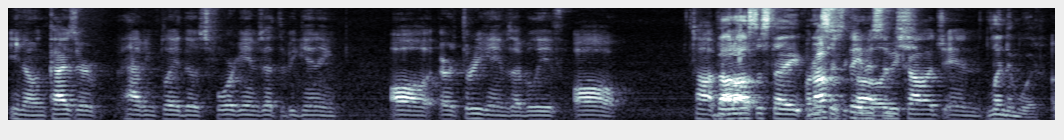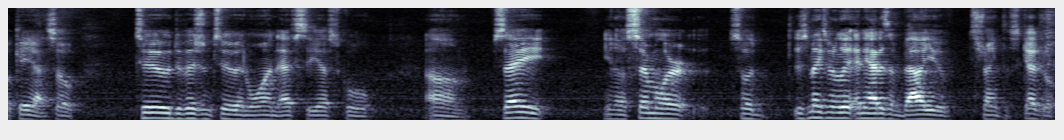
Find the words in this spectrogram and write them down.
you know, and Keiser having played those four games at the beginning, all or three games I believe, all top Valdosta State, Valdosta State, College, Mississippi College, and Lindenwood. Okay, yeah. So two Division two and one FCS school. Um, say, you know, similar. So this makes me really, and that doesn't value strength of schedule.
